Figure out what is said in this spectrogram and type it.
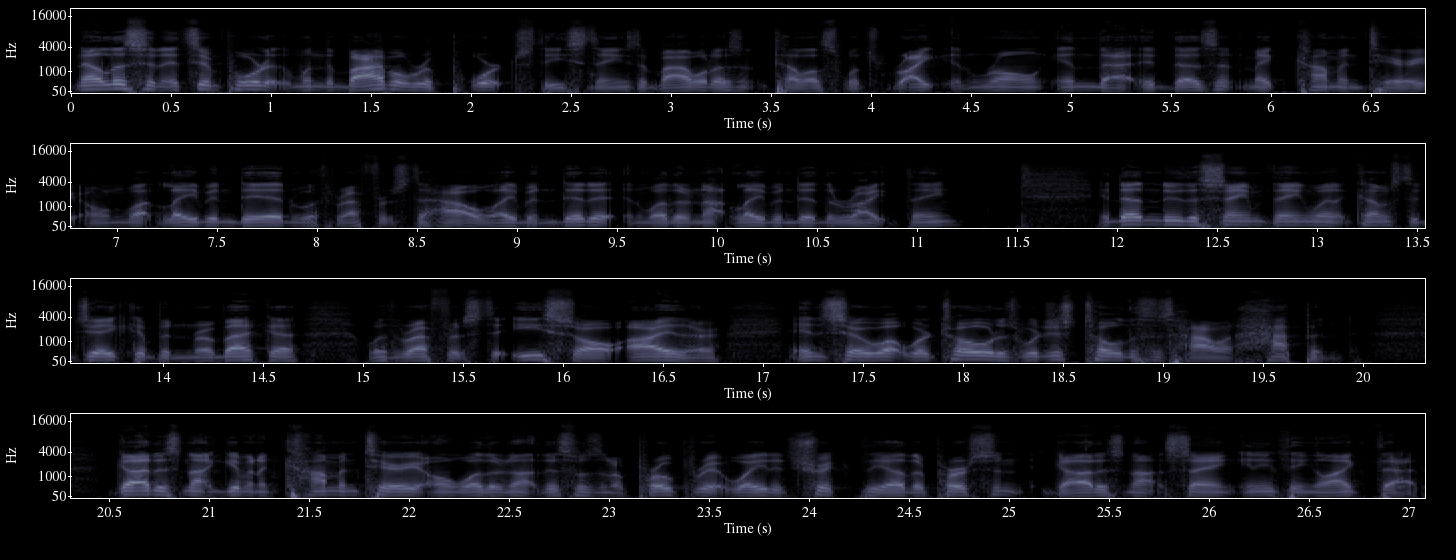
Now, listen, it's important when the Bible reports these things, the Bible doesn't tell us what's right and wrong in that. It doesn't make commentary on what Laban did with reference to how Laban did it and whether or not Laban did the right thing. It doesn't do the same thing when it comes to Jacob and Rebekah with reference to Esau either. And so what we're told is we're just told this is how it happened. God is not giving a commentary on whether or not this was an appropriate way to trick the other person. God is not saying anything like that.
